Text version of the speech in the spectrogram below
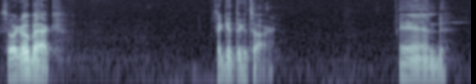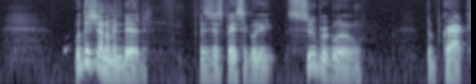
So I go back. I get the guitar. And what this gentleman did is just basically super glue the crack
